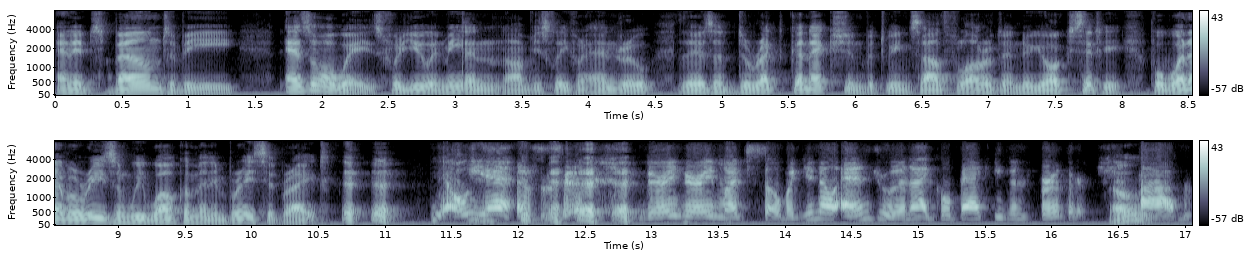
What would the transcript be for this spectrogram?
and it's bound to be as always, for you and me, and obviously for Andrew, there's a direct connection between South Florida and New York City. For whatever reason, we welcome and embrace it, right? oh, yes. very, very much so. But you know, Andrew and I go back even further. Oh. Um,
